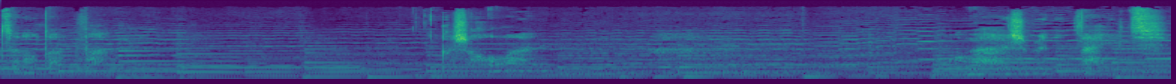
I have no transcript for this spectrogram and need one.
再到短发，时候爱你，我们还是没能在一起。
